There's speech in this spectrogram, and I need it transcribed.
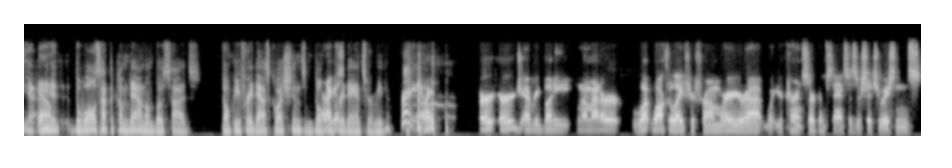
yeah i know. mean it, the walls have to come down on both sides don't be afraid to Yeah. ask questions and don't And be guess- afraid to answer them either right. And I ur- urge everybody, no matter what walk of life you're from, where you're at, what your current circumstances or situations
